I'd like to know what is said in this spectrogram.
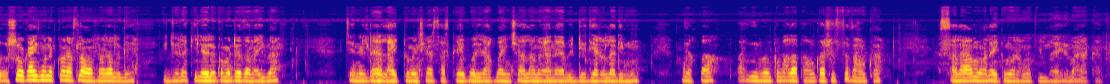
দর্শক আইজ অনেকক্ষণ আসলাম আপনারা লগে। ভিডিওটা কিলে হলে কমেন্টে জানাইবা। চ্যানেলটা লাইক কমেন্ট শেয়ার সাবস্ক্রাইব করে রাখবা, ইনশাআল্লাহ নয়া নয়া ভিডিও দিয়ার ওলা দিমু। দেখবা, আজ পর্যন্ত ভালো থাকুকা সুস্থ থাকুকা আসসালামু আলাইকুম রহমতুল্লাহ বারাকাতু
